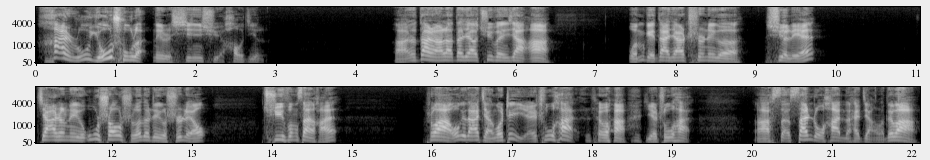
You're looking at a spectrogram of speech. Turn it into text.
汗如油出了，那是心血耗尽了，啊，那当然了，大家要区分一下啊，我们给大家吃那个雪莲，加上那个乌梢蛇的这个食疗，驱风散寒，是吧？我给大家讲过，这也出汗，对吧？也出汗，啊，三三种汗呢，还讲了，对吧？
